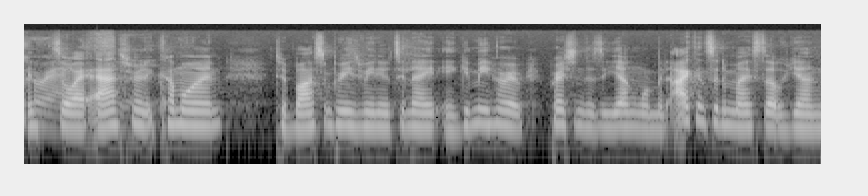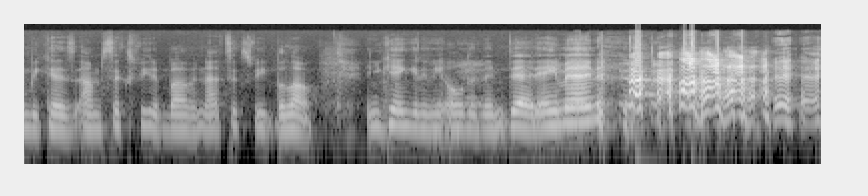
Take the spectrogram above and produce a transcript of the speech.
And so I asked her to come on to Boston Praise Radio tonight and give me her impressions as a young woman. I consider myself young because I'm six feet above and not six feet below. And you can't get any older than dead. Amen.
